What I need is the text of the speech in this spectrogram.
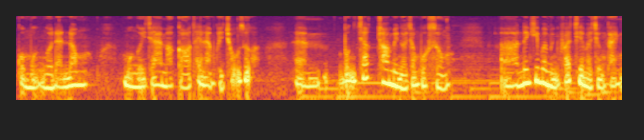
của một người đàn ông một người cha mà có thể làm cái chỗ dựa làm vững chắc cho mình ở trong cuộc sống. À, nên khi mà mình phát triển và trưởng thành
